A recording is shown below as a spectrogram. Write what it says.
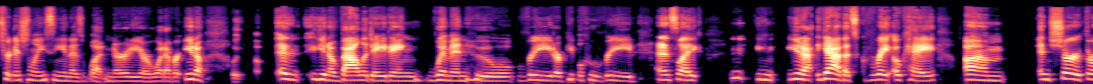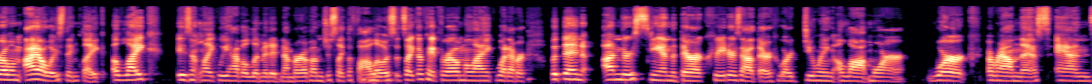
traditionally seen as what nerdy or whatever, you know, and you know validating women who read or people who read and it's like yeah yeah that's great okay um and sure throw them i always think like a like isn't like we have a limited number of them just like the follows it's like okay throw them a like whatever but then understand that there are creators out there who are doing a lot more work around this and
